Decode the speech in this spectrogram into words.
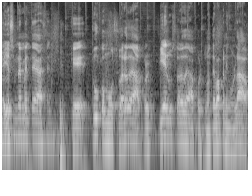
Ellos simplemente hacen que tú, como usuario de Apple, fiel usuario de Apple, tú no te vas para ningún lado.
